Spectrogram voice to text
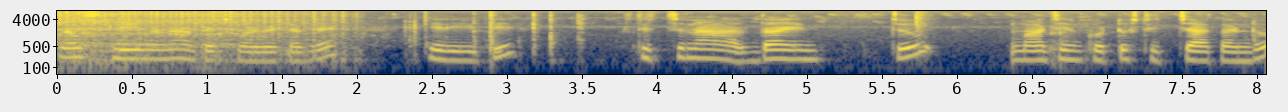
ನಾವು ಸ್ಲೀವನ್ನು ಅಟ್ಯಾಚ್ ಮಾಡಬೇಕಾದ್ರೆ ಈ ರೀತಿ ಸ್ಟಿಚ್ಚನ್ನ ಅರ್ಧ ಇಂಚು ಮಾರ್ಜಿನ್ ಕೊಟ್ಟು ಸ್ಟಿಚ್ ಹಾಕೊಂಡು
